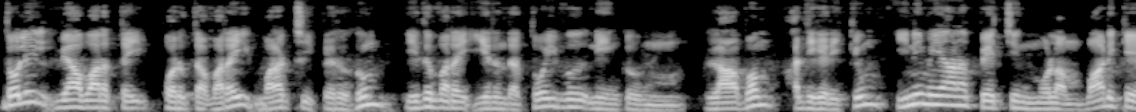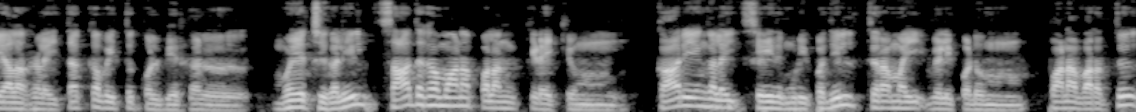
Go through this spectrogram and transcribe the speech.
தொழில் வியாபாரத்தை பொறுத்தவரை வளர்ச்சி பெருகும். இதுவரை இருந்த தொய்வு நீங்கும். லாபம் அதிகரிக்கும். இனிமையான பேச்சின் மூலம் வாடிக்கையாளர்களை தக்க வைத்துக் கொள்வீர்கள். முயற்சிகளில் சாதகமான பலன் கிடைக்கும். காரியங்களை செய்து முடிப்பதில் திறமை வெளிப்படும். பணவரத்து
